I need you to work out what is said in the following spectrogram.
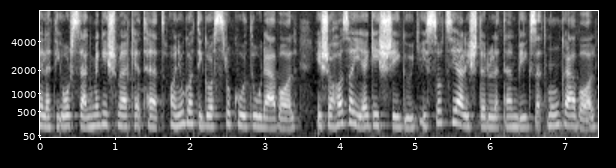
távol-keleti ország megismerkedhet a nyugati gasztrokultúrával és a hazai egészségügy és szociális területen végzett munkával,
